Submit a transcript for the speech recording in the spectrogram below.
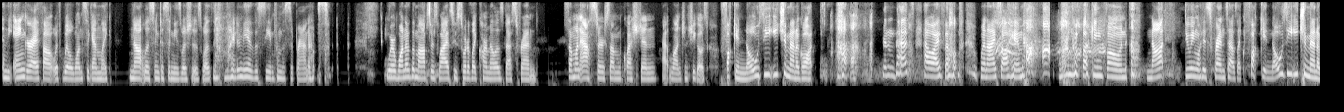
and the anger I felt with Will once again, like not listening to Sydney's wishes, was it reminded me of the scene from The Sopranos, where one of the mobster's wives, who's sort of like Carmela's best friend, someone asks her some question at lunch, and she goes, "Fucking nosy, eat your man a got." And that's how I felt when I saw him on the fucking phone, not doing what his friend said. I was like, fucking nosy, eat your man a.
